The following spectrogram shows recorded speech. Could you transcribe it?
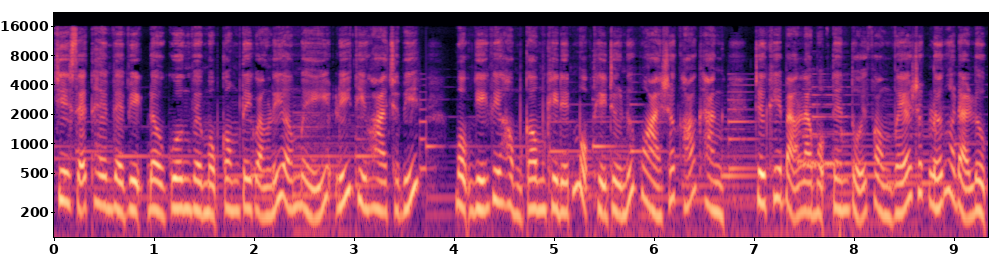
Chia sẻ thêm về việc đầu quân về một công ty quản lý ở Mỹ, Lý Thi Hoa cho biết, một diễn viên Hồng Kông khi đến một thị trường nước ngoài rất khó khăn, trừ khi bạn là một tên tuổi phòng vé rất lớn ở đại lục,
